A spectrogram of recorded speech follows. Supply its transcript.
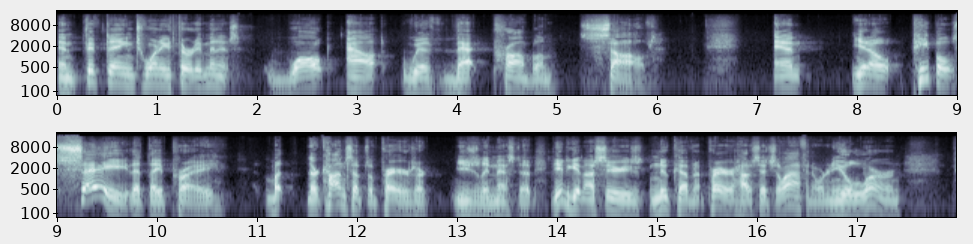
and 15, 20, 30 minutes walk out with that problem solved. And, you know, people say that they pray, but their concepts of prayers are usually messed up. You need to get my series, New Covenant Prayer, How to Set Your Life in Order, and you'll learn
